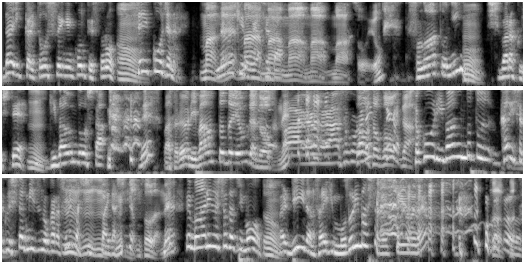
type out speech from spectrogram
第1回糖質制限コンテストのうん成功じゃない。まあね7。キロ痩せたまあまあまあまあまあ、そうよ。その後にう、ん。しばらくして、うん。リバウンドをした。ね。まあそれをリバウンドと呼ぶかどうかね。ああ、そこがね。そうそこがそこをリバウンドと解釈した水野からすれば失敗だし。そうだねね。。で、周りの人たちも、リーダー最近戻りましたねっていうね。そうそう。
